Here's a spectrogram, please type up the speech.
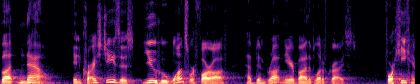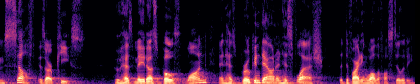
but now, in Christ Jesus, you who once were far off have been brought near by the blood of Christ. For he himself is our peace, who has made us both one and has broken down in his flesh the dividing wall of hostility.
